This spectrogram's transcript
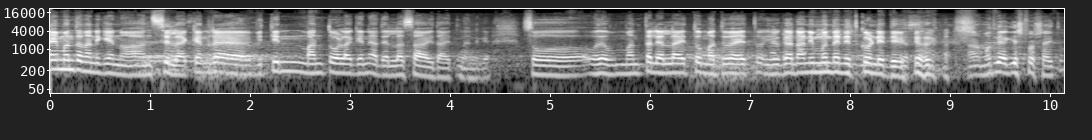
ಟೈಮ್ ಅಂತ ನನಗೇನು ಅನಿಸಿಲ್ಲ. ಯಾಕೆಂದರೆ ವಿತಿನ್ ಮಂತ್ ಒಳಗೇನೆ ಅದೆಲ್ಲ ಸಹ ಇದಾಯಿತು ನನಗೆ. ಸೊ ಮಂತಲ್ಲಿ ಎಲ್ಲ ಆಯಿತು ಮದುವೆ ಆಯಿತು. ಇವಾಗ ನಾನು ನಿಮ್ಮ ಮುಂದೆ ನಿಂತ್ಕೊಂಡಿದ್ದೀವಿ ಇವಾಗ. ಮದುವೆ ಆಗಿ ಎಷ್ಟು ವರ್ಷ ಆಯಿತು?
